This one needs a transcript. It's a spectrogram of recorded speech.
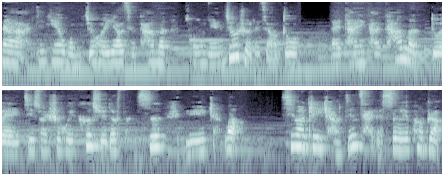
那今天我们就会邀请他们从研究者的角度来谈一谈他们对计算社会科学的反思与展望。希望这一场精彩的思维碰撞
